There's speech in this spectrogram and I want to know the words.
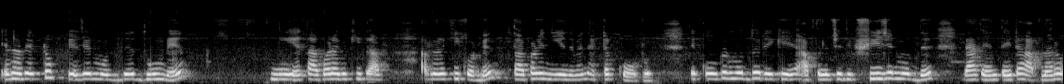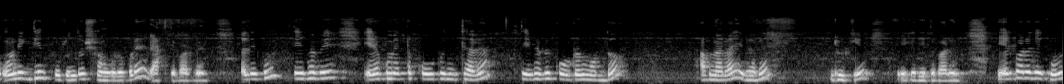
এভাবে একটু পেজের মধ্যে দুমড়ে নিয়ে তারপরে আমি কী আপ- আপনারা কী করবেন? তারপরে নিয়ে নেবেন একটা কৌটো। এই কৌটোর মধ্যে রেখে আপনারা যদি ফ্রিজের মধ্যে রাখেন, তো এটা আপনারা অনেক দিন পর্যন্ত সংগ্রহ করে রাখতে পারবেন। তা দেখুন, এইভাবে এরকম একটা কৌটো নিতে হবে। তো এইভাবে কৌটোর মধ্যে আপনারা এভাবে ঢুকিয়ে রেখে দিতে পারেন। এরপরে দেখুন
